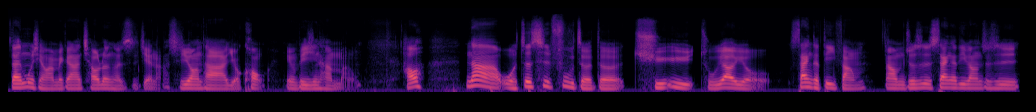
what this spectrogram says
但目前我还没跟他敲任何时间啊，希望他有空，因为毕竟他很忙。好。那我这次负责的区域主要有三个地方，那我们就是三个地方，就是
